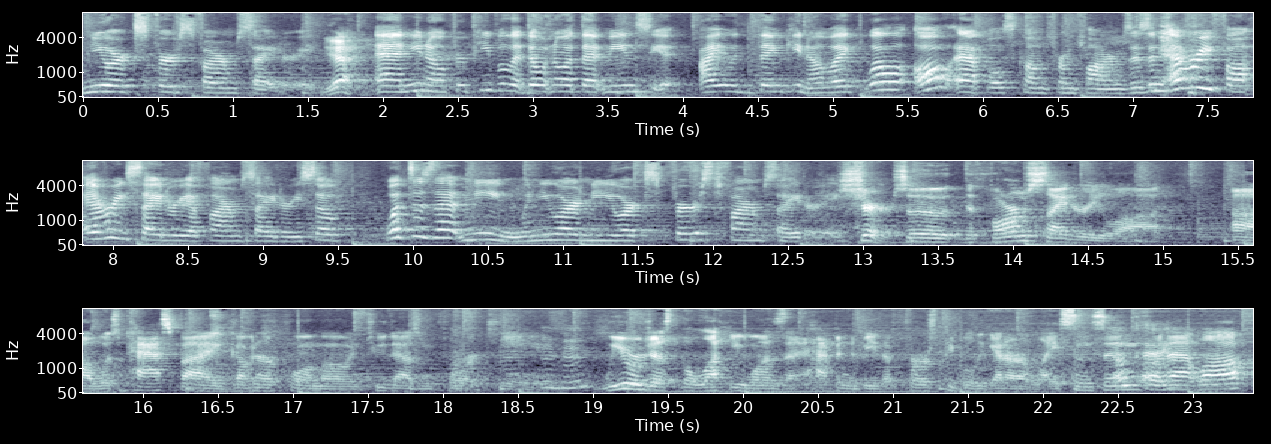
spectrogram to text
New York's first farm cidery. Yeah. And you know, for people that don't know what that means, I would think, you know, like, well, all apples come from farms. Isn't every fa- every cidery a farm cidery? So, what does that mean when you are New York's first farm cidery? Sure. So the farm cidery law uh, was passed by Governor Cuomo in 2014. Mm-hmm. We were just the lucky ones that happened to be the first people to get our license in Okay. for that law.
